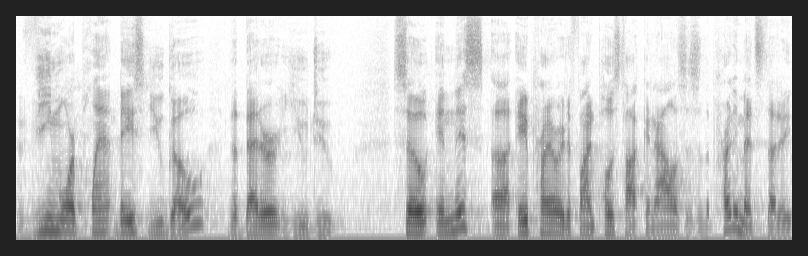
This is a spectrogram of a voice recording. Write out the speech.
the more plant based you go, the better you do. So, in this uh, a priori defined post hoc analysis of the PREDIMED study,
